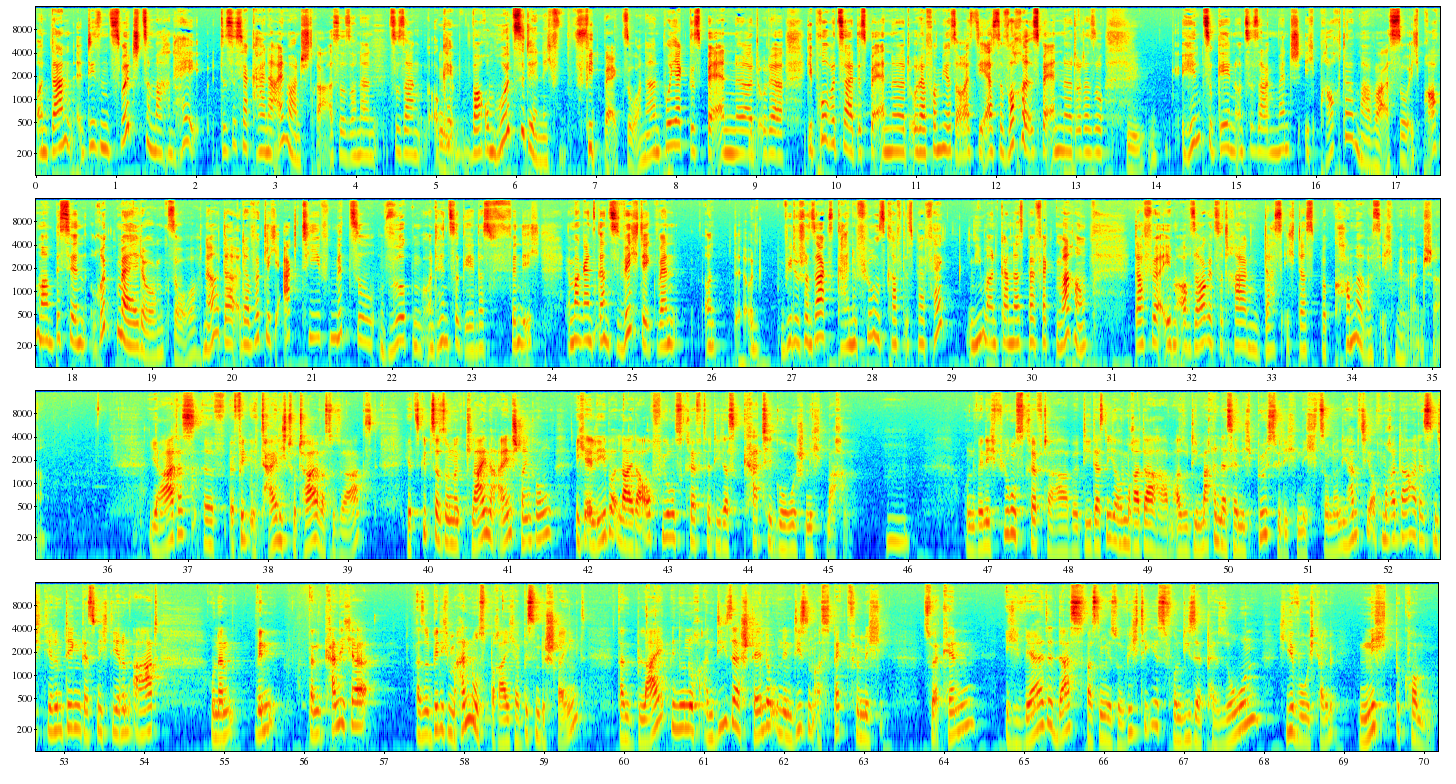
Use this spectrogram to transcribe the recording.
Und dann diesen Switch zu machen, hey, das ist ja keine Einbahnstraße, sondern zu sagen, okay, mhm. warum holst du dir nicht Feedback so? Ne? Ein Projekt ist beendet oder die Probezeit ist beendet oder von mir ist auch erst die erste Woche ist beendet oder so. Mhm. Hinzugehen und zu sagen, Mensch, ich brauche da mal was, so, ich brauche mal ein bisschen Rückmeldung, so, ne? Da, da wirklich aktiv mitzuwirken und hinzugehen, das finde ich immer ganz, ganz wichtig, wenn und, und wie du schon sagst, keine Führungskraft ist perfekt, niemand kann das perfekt machen dafür eben auch Sorge zu tragen, dass ich das bekomme, was ich mir wünsche. Ja, das äh, find, teile ich total, was du sagst. Jetzt gibt es da so eine kleine Einschränkung. Ich erlebe leider auch Führungskräfte, die das kategorisch nicht machen. Mhm. Und wenn ich Führungskräfte habe, die das nicht auf dem Radar haben, also die machen das ja nicht böswillig nicht, sondern die haben es nicht auf dem Radar, das ist nicht deren Ding, das ist nicht deren Art. Und dann, wenn, dann kann ich ja, also bin ich im Handlungsbereich ein bisschen beschränkt, dann bleibt mir nur noch an dieser Stelle und in diesem Aspekt für mich zu erkennen, ich werde das, was mir so wichtig ist, von dieser Person, hier wo ich gerade bin, nicht bekommen.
